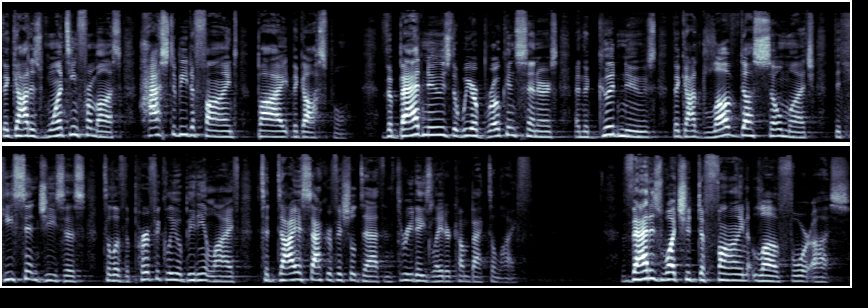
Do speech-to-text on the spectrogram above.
that God is wanting from us has to be defined by the gospel. The bad news that we are broken sinners, and the good news that God loved us so much that He sent Jesus to live the perfectly obedient life, to die a sacrificial death, and three days later come back to life. That is what should define love for us.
